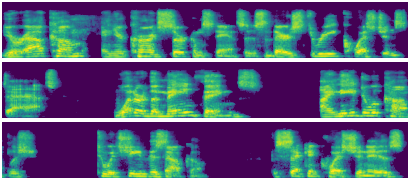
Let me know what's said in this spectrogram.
your outcome, and your current circumstances. There's three questions to ask. What are the main things I need to accomplish to achieve this outcome? The second question is,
